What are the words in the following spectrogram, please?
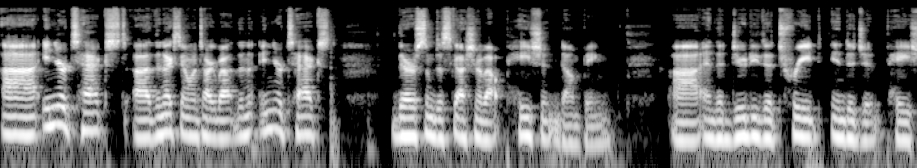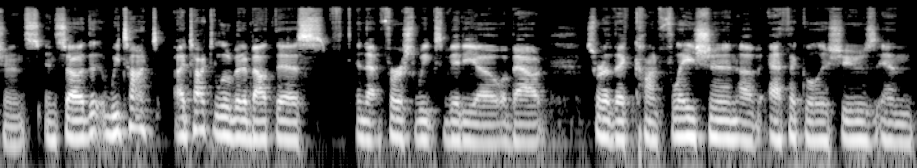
Uh, in your text, the next thing I want to talk about, in your text, there's some discussion about patient dumping uh, and the duty to treat indigent patients. And so th- we talked, I talked a little bit about this in that first week's video about sort of the conflation of ethical issues and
